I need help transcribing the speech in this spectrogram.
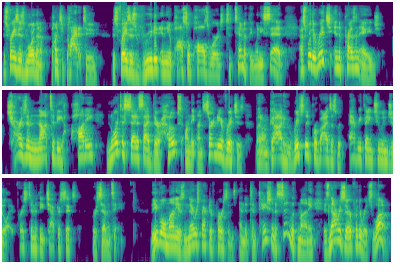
This phrase is more than a punchy platitude. This phrase is rooted in the apostle Paul's words to Timothy when he said, as for the rich in the present age, charge them not to be haughty, nor to set aside their hopes on the uncertainty of riches, but on God who richly provides us with everything to enjoy. 1 Timothy chapter 6, verse 17. The evil of money is no respecter of persons, and the temptation to sin with money is not reserved for the rich alone.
